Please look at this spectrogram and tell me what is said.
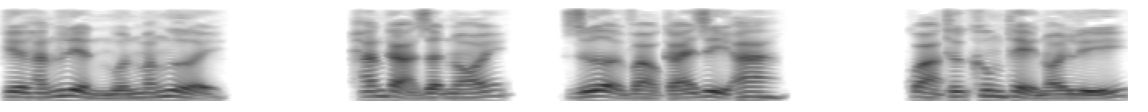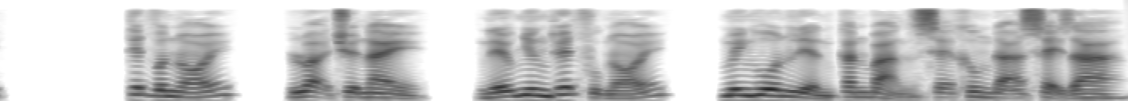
kia hắn liền muốn mắng người. Hắn cả giận nói, dựa vào cái gì a? Quả thực không thể nói lý. Tiết Vân nói, loại chuyện này, nếu nhưng thuyết phục nói, minh hôn liền căn bản sẽ không đã xảy ra.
